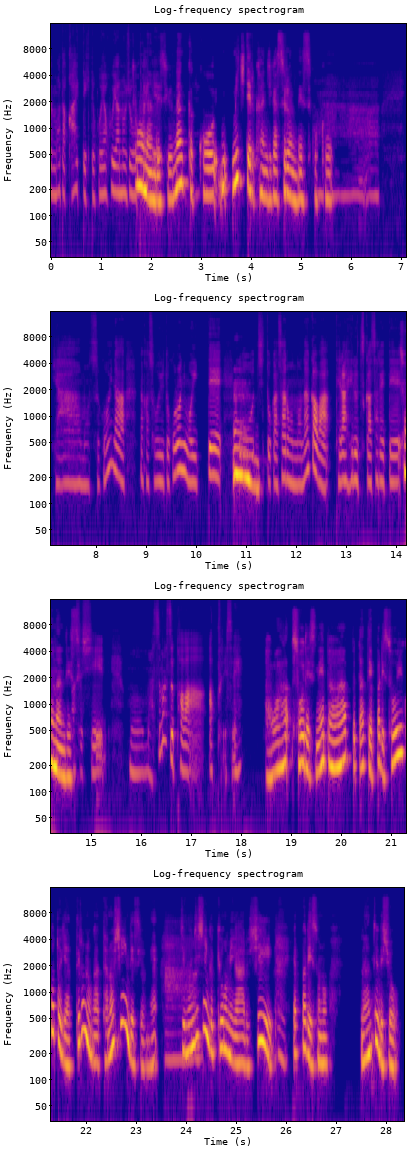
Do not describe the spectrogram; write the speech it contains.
え、また帰ってきてほやほやの状態で。そうなんですよ。なんかこう、満ちてる感じがするんです、すごうく。んいやー、もうすごいな。なんかそういうところにも行って、うんお家とかサロンの中はテラヘルツ化されてそうなんで。ますすし、もうますますパワーアップですね。パワー、そうですね。パワーアップと、あとやっぱりそういうことをやってるのが楽しいんですよね。自分自身が興味があるし、身、やっぱりその、なんて言うんでしょう。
